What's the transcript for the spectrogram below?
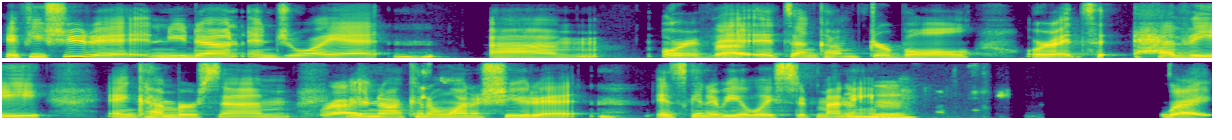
if you shoot it and you don't enjoy it, um, or if right. it, it's uncomfortable or it's heavy and cumbersome, right. you're not going to want to shoot it. It's going to be a waste of money. Mm-hmm. Right.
